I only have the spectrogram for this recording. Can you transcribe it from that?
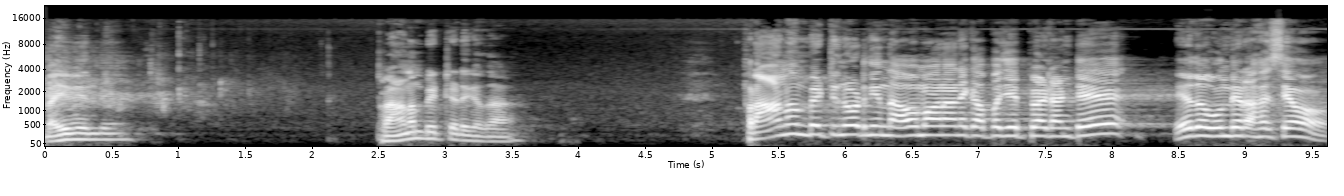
భయం ఏంది? ప్రాణం పెట్టాడు కదా. ప్రాణం పెట్టినోడు నిన్న అవమానానికి అప్పచెప్పాడంటే ఏదో ఉంది రహస్యం.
